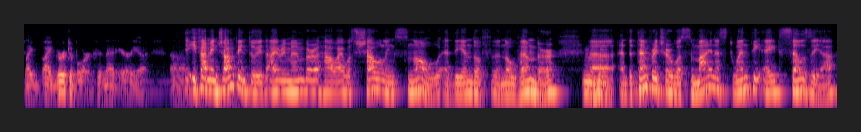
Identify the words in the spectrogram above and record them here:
like by Göteborg in that area. Uh, if I may jump into it, I remember how I was shoveling snow at the end of uh, November, mm-hmm. Uh, and the temperature was minus 28 Celsius,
